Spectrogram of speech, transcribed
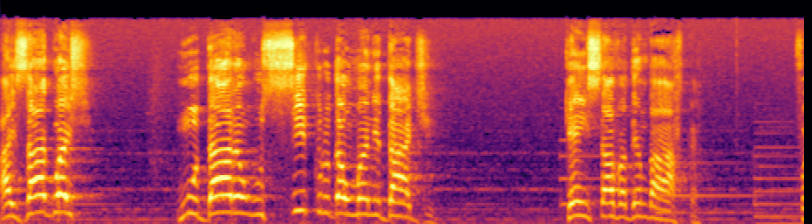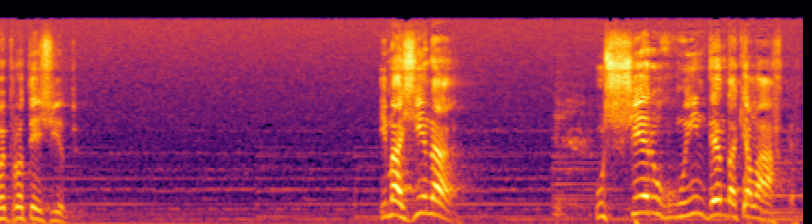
As águas mudaram o ciclo da humanidade. Quem estava dentro da arca foi protegido. Imagina o cheiro ruim dentro daquela arca.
